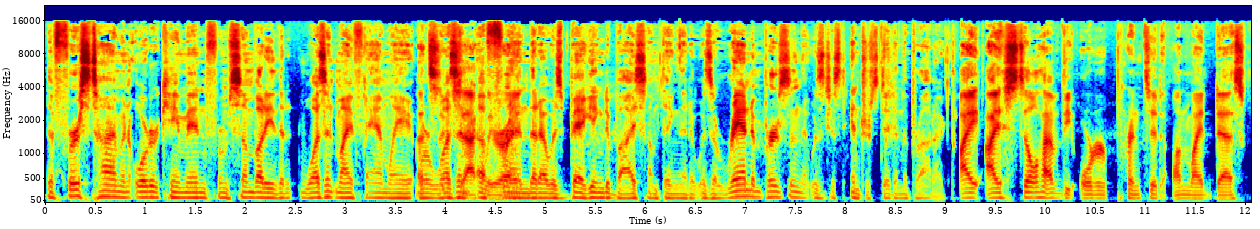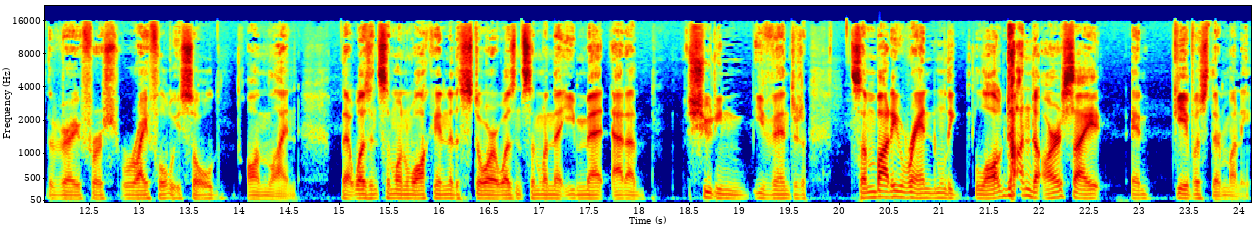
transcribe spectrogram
the first time an order came in from somebody that wasn't my family or That's wasn't exactly a right. friend that I was begging to buy something. That it was a random person that was just interested in the product. I, I still have the order printed on my desk, the very first rifle we sold online. That wasn't someone walking into the store, wasn't someone that you met at a shooting event or so- somebody randomly logged onto our site gave us their money.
